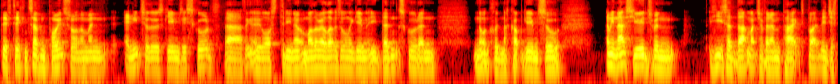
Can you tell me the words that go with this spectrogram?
they've taken seven points from him, and in each of those games, he scored. Uh, I think they lost three out of Motherwell. That was the only game that he didn't score in, not including a cup game. So, I mean, that's huge when he's had that much of an impact, but they just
